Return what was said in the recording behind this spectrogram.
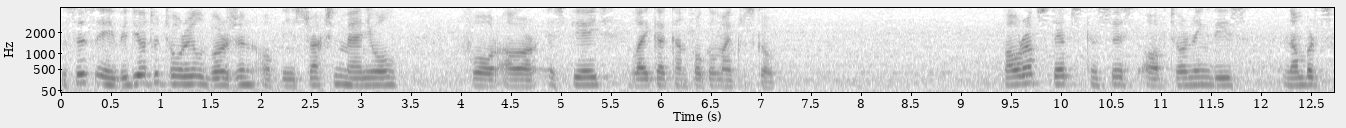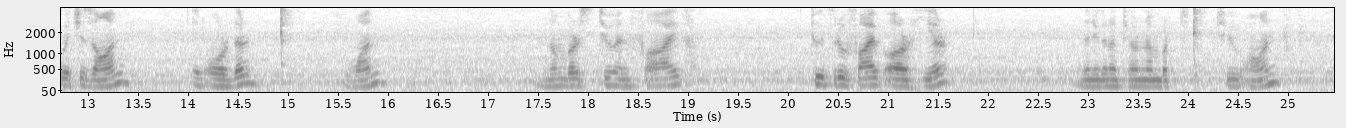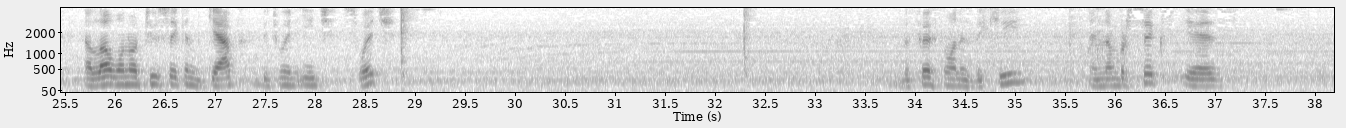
This is a video tutorial version of the instruction manual for our SP8 Leica confocal microscope. Power-up steps consist of turning these numbered switches on in order. 1, numbers 2 and 5, 2 through 5 are here. Then you're going to turn number 2 on. Allow 1 or 2 second gap between each switch. The fifth one is the key. And number six is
